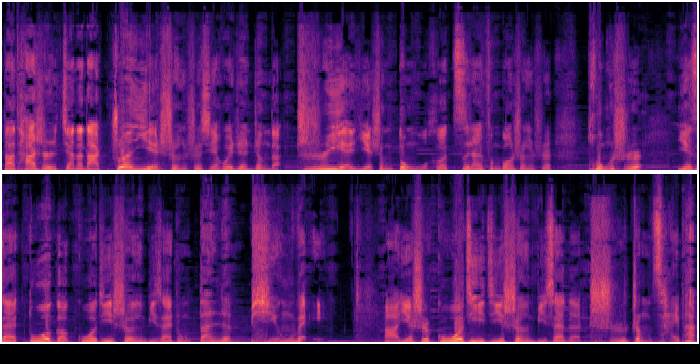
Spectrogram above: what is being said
那他是加拿大专业摄影师协会认证的职业野生动物和自然风光摄影师，同时也在多个国际摄影比赛中担任评委，啊，也是国际级摄影比赛的持证裁判。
